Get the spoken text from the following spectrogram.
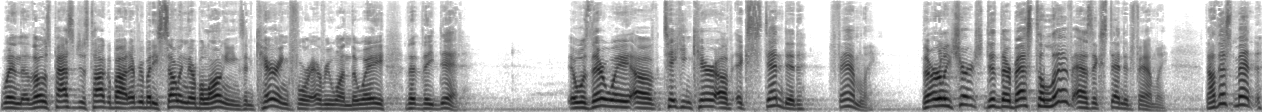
When those passages talk about everybody selling their belongings and caring for everyone the way that they did, it was their way of taking care of extended family. The early church did their best to live as extended family. Now, this meant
